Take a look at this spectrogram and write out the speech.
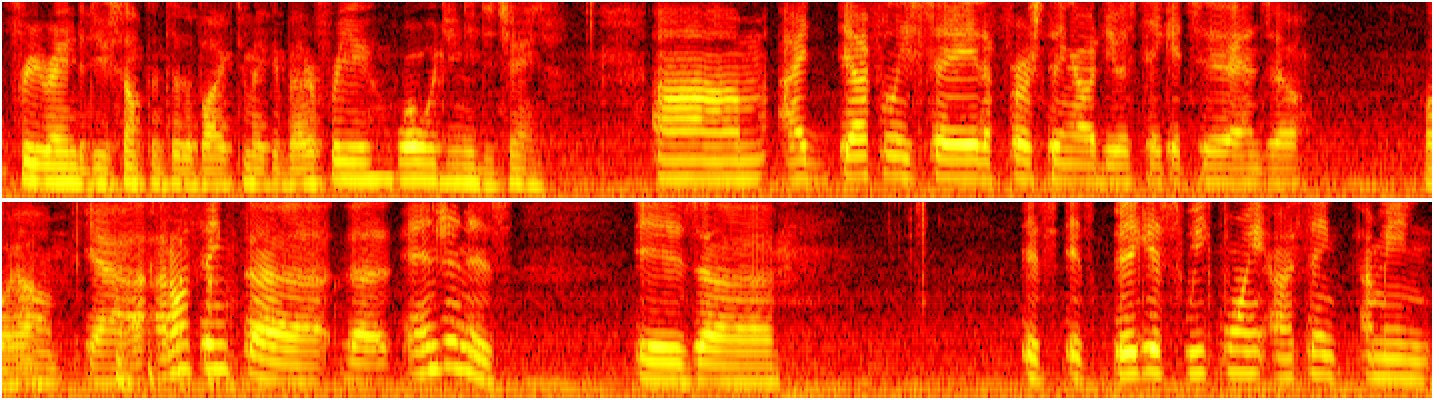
free reign to do something to the bike to make it better for you. What would you need to change? Um, I definitely say the first thing I would do is take it to Enzo. Oh yeah. Um, yeah, I don't think the the engine is is uh, its its biggest weak point. I think. I mean,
